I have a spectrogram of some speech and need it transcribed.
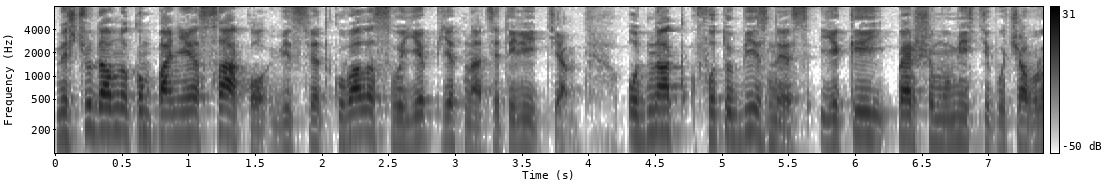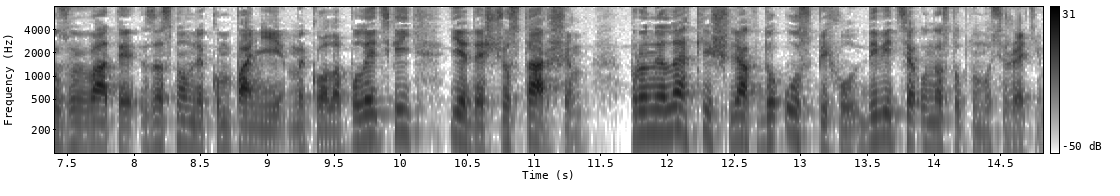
Нещодавно компанія Сако відсвяткувала своє 15-ліття. Однак фотобізнес, який першим у місті почав розвивати засновник компанії Микола Полицький, є дещо старшим. Про нелегкий шлях до успіху дивіться у наступному сюжеті.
